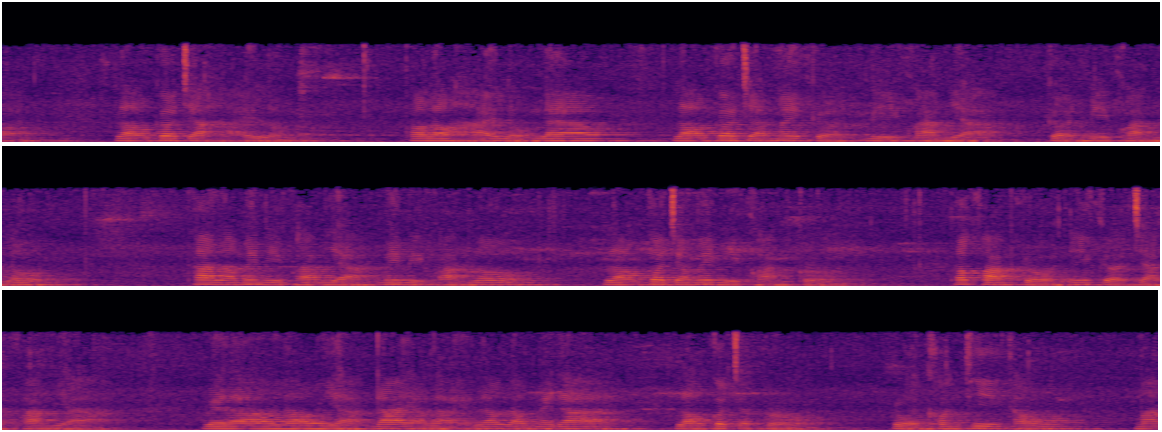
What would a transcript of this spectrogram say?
อน เราก็จะหายหลง พอเราหายหลงแล้ว เราก็จะไม่เกิดมีความอยาก เกิดมีความโลภ ถ้าเราไม่มีความอยากไม่มีความโลภเราก็จะไม่มีความโกรธ เพราะความโกรธนี้เกิดจากความอยาก เวลาเราอยากได้อะไรแล้วเราไม่ได้ เราก็จะโกรธ โกรธคนที่เขามา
